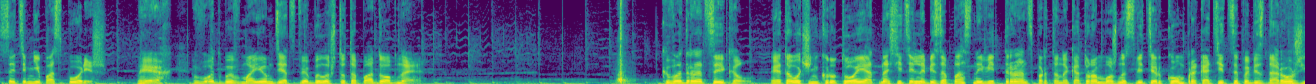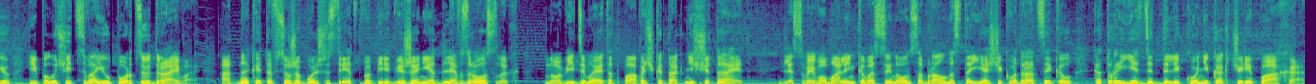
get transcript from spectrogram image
с этим не поспоришь. Эх, вот бы в моем детстве было что-то подобное. Квадроцикл – это очень крутой и относительно безопасный вид транспорта, на котором можно с ветерком прокатиться по бездорожью и получить свою порцию драйва. Однако это все же больше средство передвижения для взрослых. Но, видимо, этот папочка так не считает. Для своего маленького сына он собрал настоящий квадроцикл, который ездит далеко не как черепаха.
